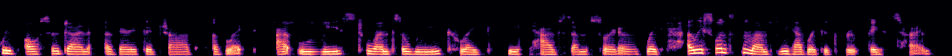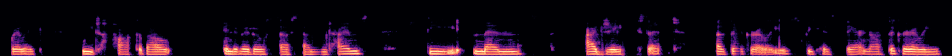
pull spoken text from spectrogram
we've also done a very good job of like at least once a week, like we have some sort of like at least once a month, we have like a group FaceTime where like we talk about individual stuff. Sometimes the men's adjacent of the girlies because they are not the girlies.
